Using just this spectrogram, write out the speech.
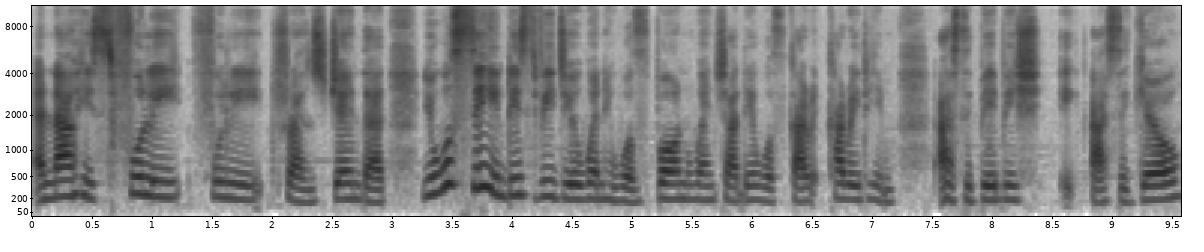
And now he's fully fully transgendered. You will see in this video when he was born when Sade was car carried him as a baby as a girl.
